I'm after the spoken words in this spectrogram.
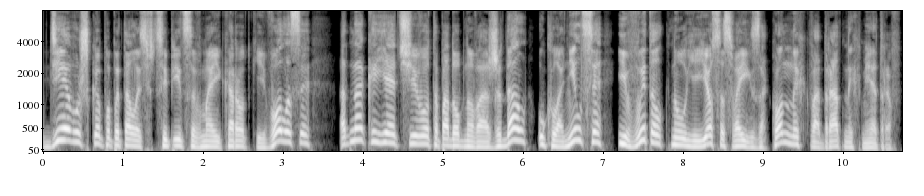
Девушка попыталась вцепиться в мои короткие волосы, однако я чего-то подобного ожидал, уклонился и вытолкнул ее со своих законных квадратных метров.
